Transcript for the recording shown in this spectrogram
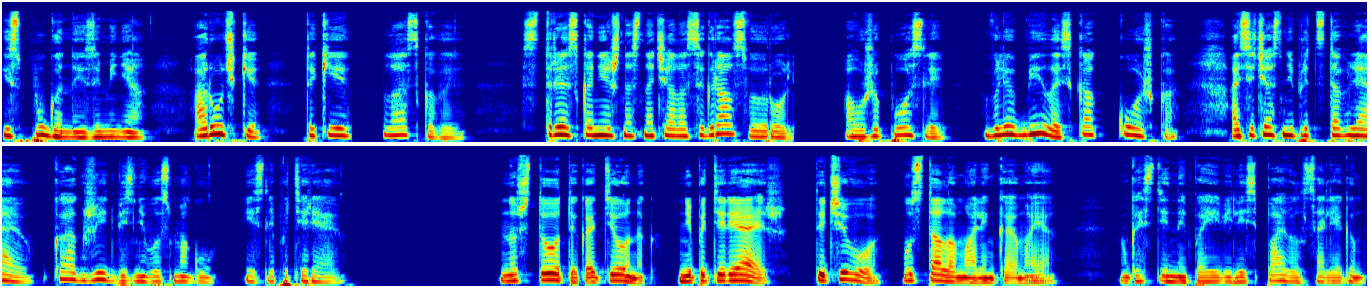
испуганные за меня. А ручки такие ласковые. Стресс, конечно, сначала сыграл свою роль, а уже после влюбилась, как кошка. А сейчас не представляю, как жить без него смогу, если потеряю. «Ну что ты, котенок, не потеряешь. Ты чего, устала маленькая моя?» В гостиной появились Павел с Олегом,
